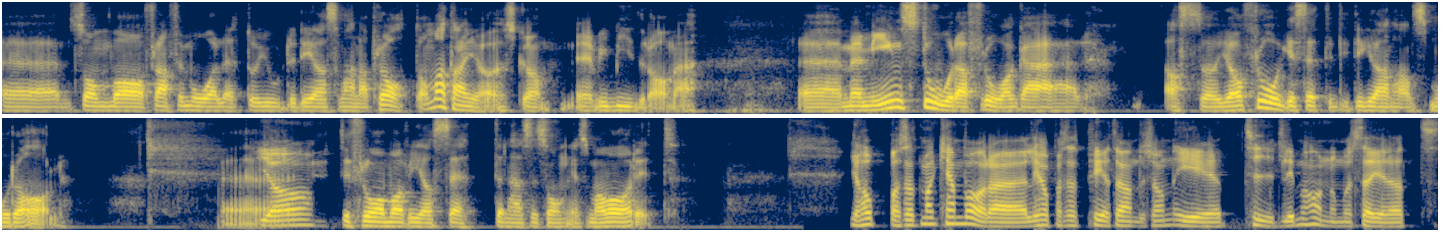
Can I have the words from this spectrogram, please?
Eh, som var framför målet och gjorde det som han har pratat om att han gör, ska eh, vi bidra med. Eh, men min stora fråga är, alltså jag frågesätter lite grann hans moral. Eh, ja. Utifrån vad vi har sett den här säsongen som har varit. Jag hoppas att man kan vara, eller jag hoppas att Peter Andersson är tydlig med honom och säger att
